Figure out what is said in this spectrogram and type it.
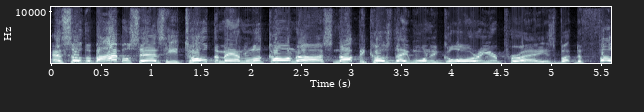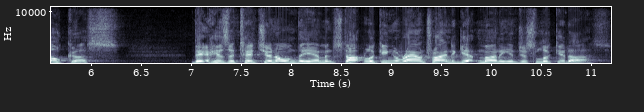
And so the Bible says he told the man, Look on us, not because they wanted glory or praise, but to focus his attention on them and stop looking around trying to get money and just look at us.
